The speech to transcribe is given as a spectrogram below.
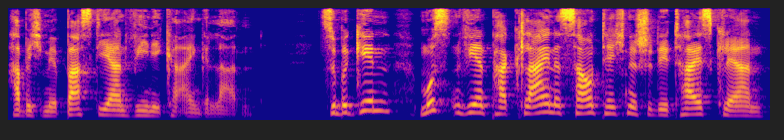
habe ich mir Bastian Wienicke eingeladen. Zu Beginn mussten wir ein paar kleine soundtechnische Details klären,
